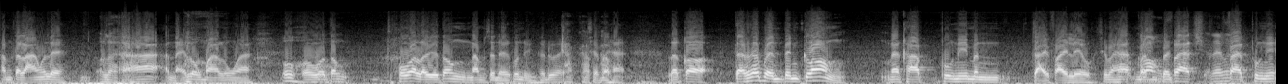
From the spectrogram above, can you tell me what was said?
ทำตารางไว้เลยเอาเหรอฮะฮะอันไหนลงมาลงมาโอ้โหเพราะว่าต้องเพราะว่าเราจะต้องนำเสนอคนอื่นเขาด้วยครับครับใช่ไหมครัฮะบแล้วก็แต่ถ้าเป็นเป็นกล้องนะครับ พวกนี้มันจ่ายไฟเร็วใช่ไหมฮะกล้องมันเป็นแฟลชอะไรพวกนี้แฟลชพวกนี้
